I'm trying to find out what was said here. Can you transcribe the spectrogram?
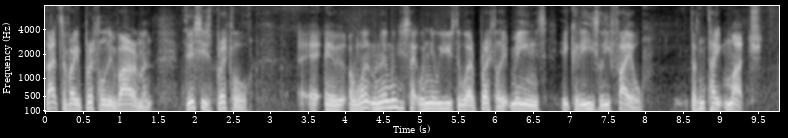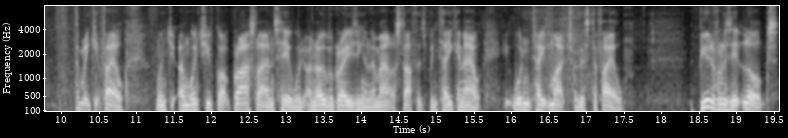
That's a very brittle environment. This is brittle. uh, uh, and and when you say when you use the word brittle, it means it could easily fail. It doesn't take much to make it fail. And once you've got grasslands here and overgrazing and the amount of stuff that's been taken out, it wouldn't take much for this to fail. Beautiful as it looks,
